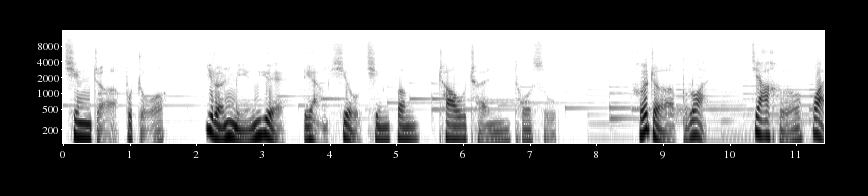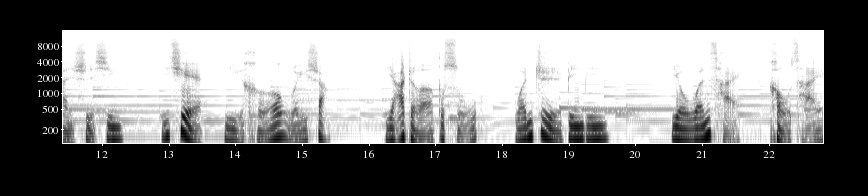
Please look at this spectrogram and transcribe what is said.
清者不浊，一轮明月，两袖清风，超尘脱俗；和者不乱，家和万事兴，一切以和为上；雅者不俗，文质彬彬。有文采、口才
